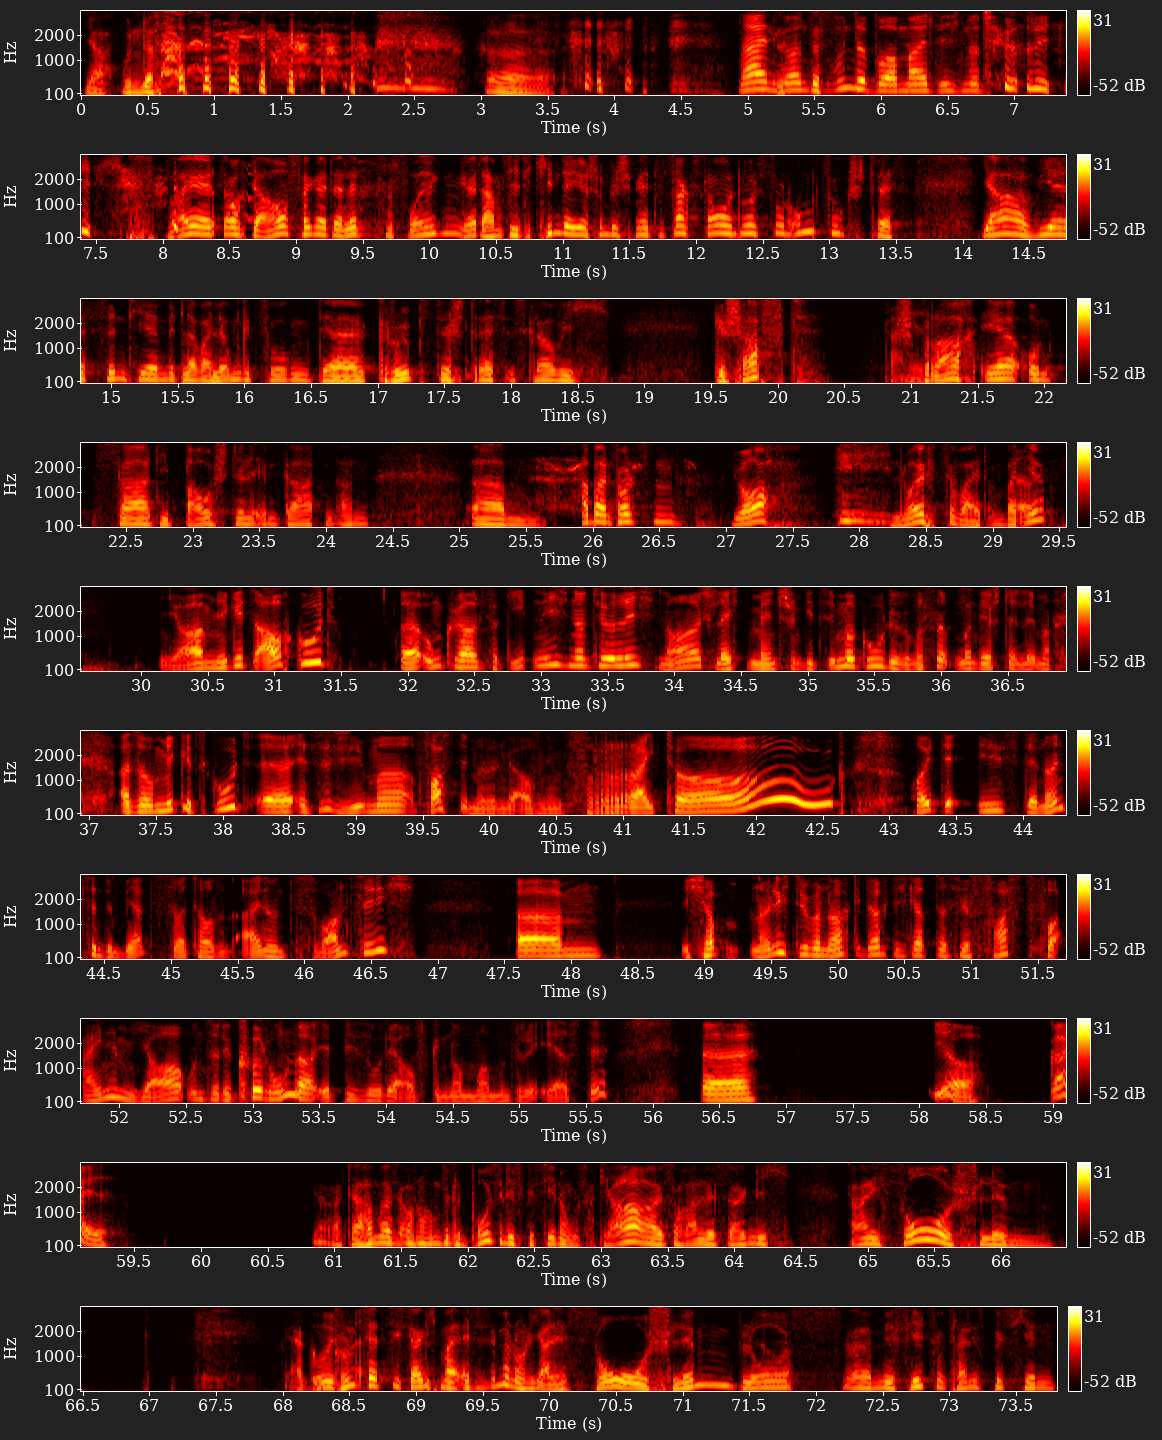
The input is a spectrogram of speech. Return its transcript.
Ja, wunderbar. Äh. Nein, das, ganz das wunderbar meinte ich natürlich. War ja jetzt auch der Aufhänger der letzten Folgen. Ja, da haben sich die Kinder ja schon beschwert. Du sagst, oh, du hast so einen Umzugsstress. Ja, wir sind hier mittlerweile umgezogen. Der gröbste Stress ist, glaube ich, geschafft. Geil. Sprach er und sah die Baustelle im Garten an. Ähm, aber ansonsten, ja, läuft soweit. Und bei ja. dir? Ja, mir geht's auch gut. Äh, Unkraut vergeht nicht natürlich. Na, schlechten Menschen geht's immer gut. Oder was sagt man an der Stelle immer? Also mir geht's gut. Äh, es ist wie immer, fast immer, wenn wir aufnehmen, Freitag. Heute ist der 19. März 2021. Ähm, ich habe neulich drüber nachgedacht, ich glaube, dass wir fast vor einem Jahr unsere Corona-Episode aufgenommen haben, unsere erste. Äh, ja, geil. Ja, da haben wir es auch noch ein bisschen positiv gesehen und gesagt, ja, ist doch alles eigentlich gar nicht so schlimm. Ja, gut. Und grundsätzlich sage ich mal, es ist immer noch nicht alles so schlimm, bloß ja. äh, mir fehlt so ein kleines bisschen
